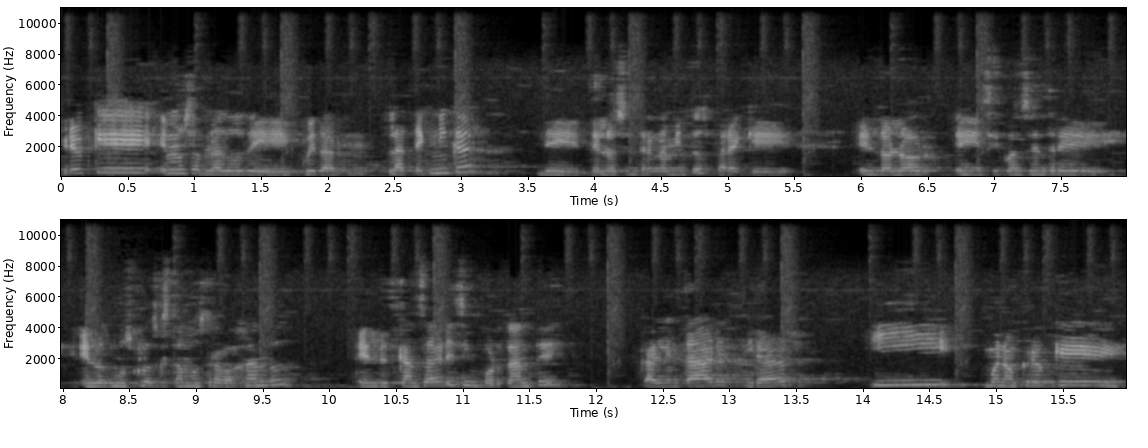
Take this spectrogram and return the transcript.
creo que hemos hablado de cuidar la técnica de, los entrenamientos para que el dolor eh, se concentre en los músculos que estamos trabajando. El descansar es importante, calentar, estirar y bueno, creo que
